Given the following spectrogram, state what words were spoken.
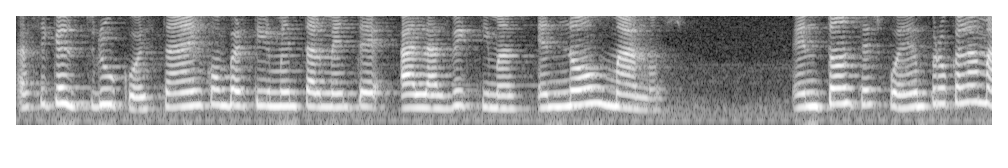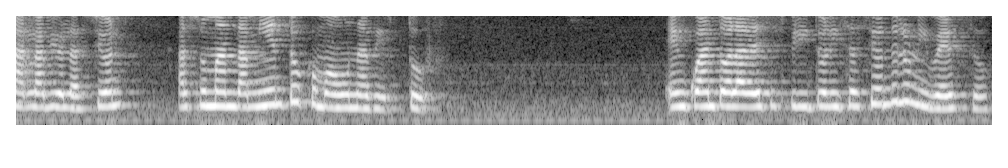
Así que el truco está en convertir mentalmente a las víctimas en no humanos. Entonces pueden proclamar la violación a su mandamiento como una virtud. En cuanto a la desespiritualización del universo,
